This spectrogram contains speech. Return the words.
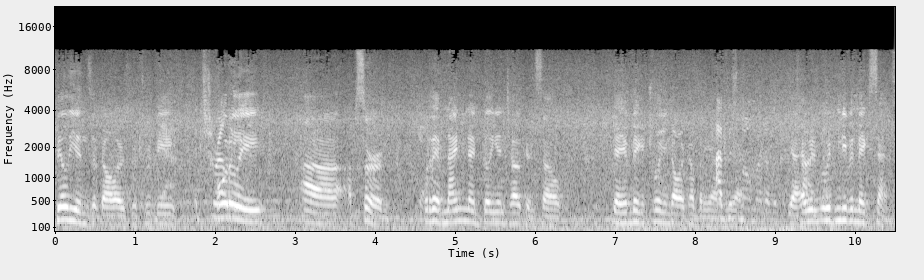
billions of dollars, which would be A trillion. totally uh, absurd. What do they have? 99 billion tokens. So yeah, you'd make a trillion dollar company out At of it. this yeah. moment of the Yeah, it, would, it wouldn't even make sense.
